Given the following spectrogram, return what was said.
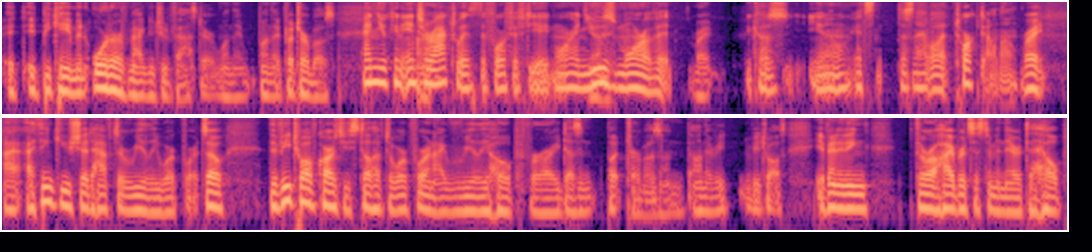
It, it became an order of magnitude faster when they when they put turbos. and you can uh, interact with the 458 more and Yeah. use more of it Right. because you know it doesn't have all that torque down low. Right. I, I think you should have to really work for it. So the V12 cars you still have to work for, and I really hope Ferrari doesn't put turbos on on their v, V12s. If anything, throw a hybrid system in there to help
